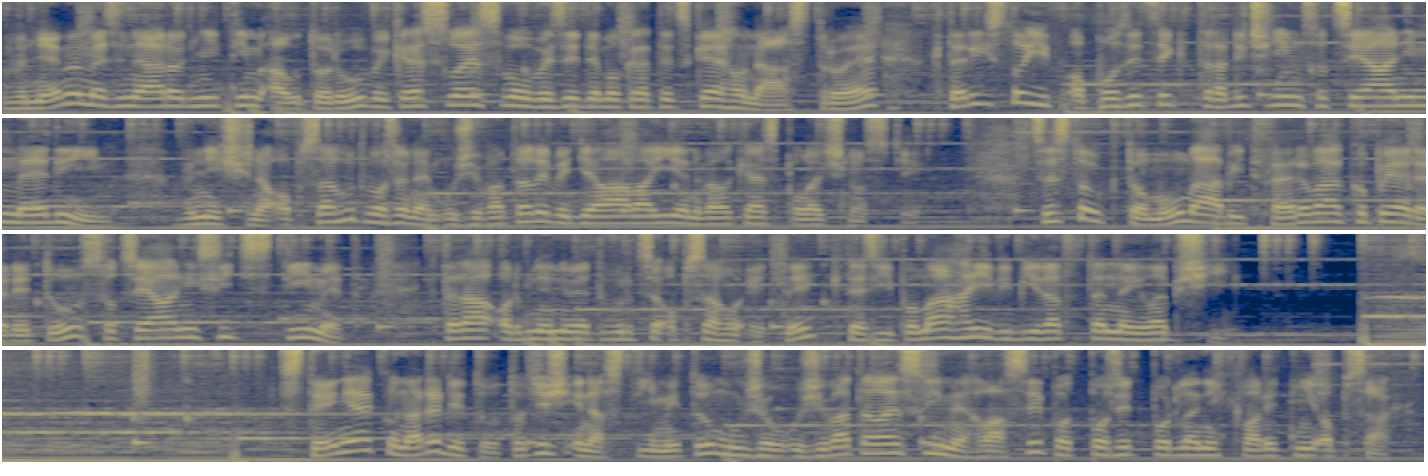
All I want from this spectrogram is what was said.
V něm mezinárodní tým autorů vykresluje svou vizi demokratického nástroje, který stojí v opozici k tradičním sociálním médiím, v nichž na obsahu tvořeném uživateli vydělávají jen velké společnosti. Cestou k tomu má být férová kopie Redditu, sociální síť Steamit, která odměňuje tvůrce obsahu i ty, kteří pomáhají vybírat ten nejlepší. Stejně jako na Redditu, totiž i na Steamitu můžou uživatelé svými hlasy podpořit podle nich kvalitní obsah.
